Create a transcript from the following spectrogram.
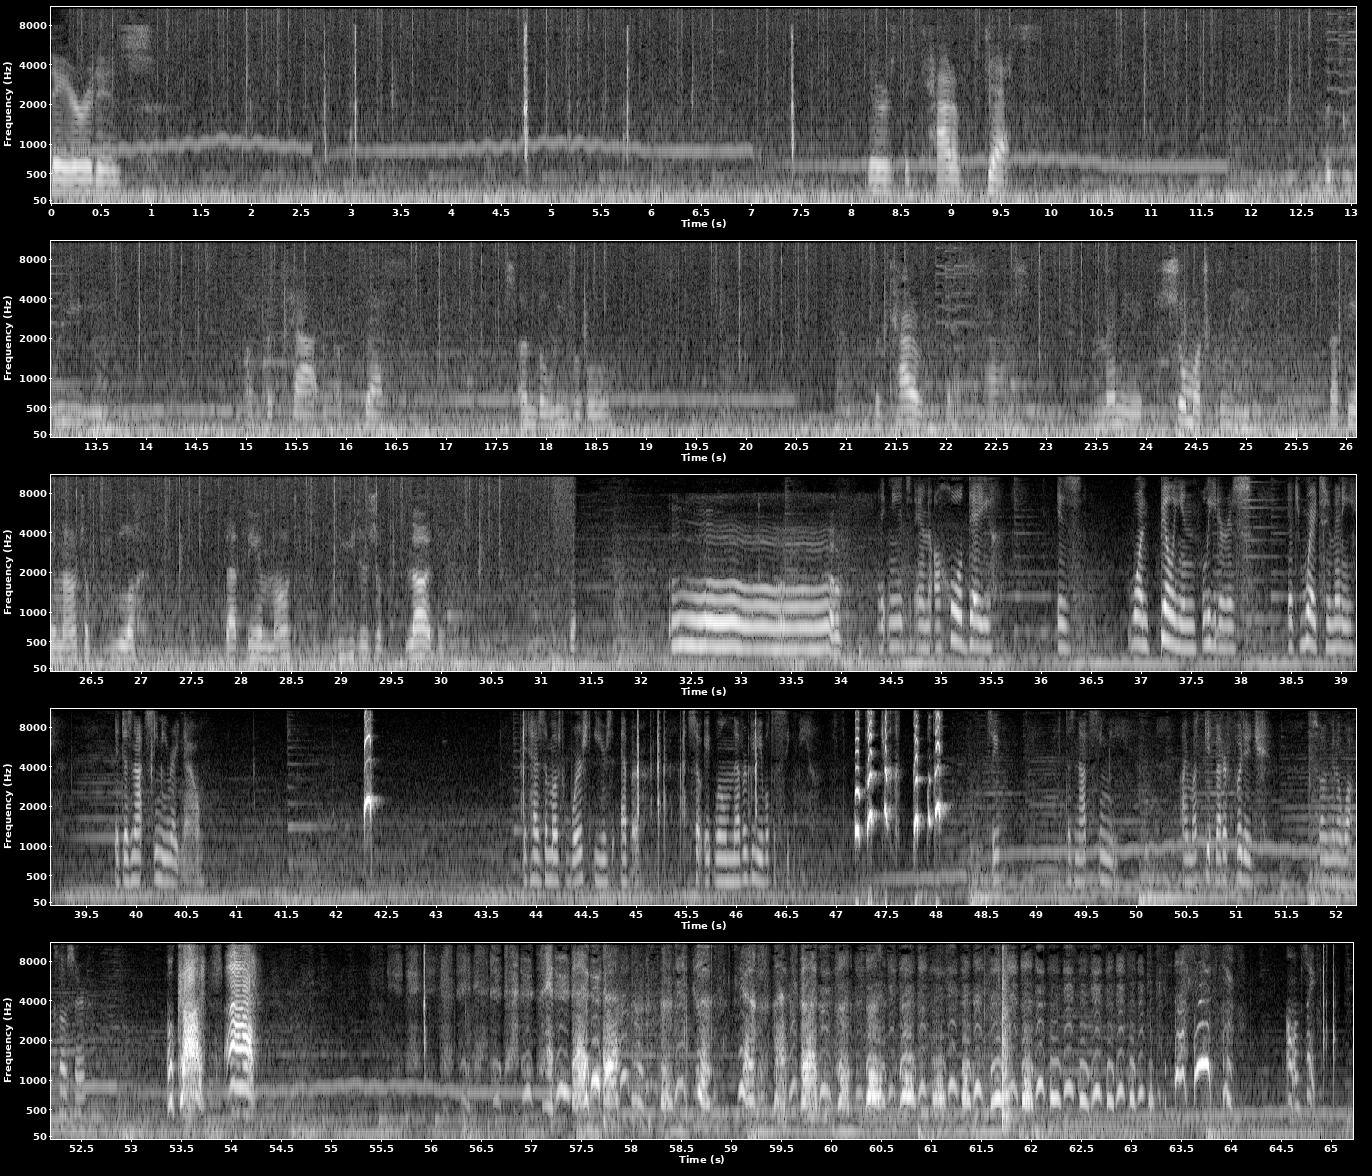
There it is. There's the cat of death. The greed of the cat of death It's unbelievable. The cat of death has many, so much greed that the amount of blood, that the amount of liters of blood. That, Ah! In a whole day is one billion liters. It's way too many. It does not see me right now. It has the most worst ears ever, so it will never be able to. See? I'm sorry.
